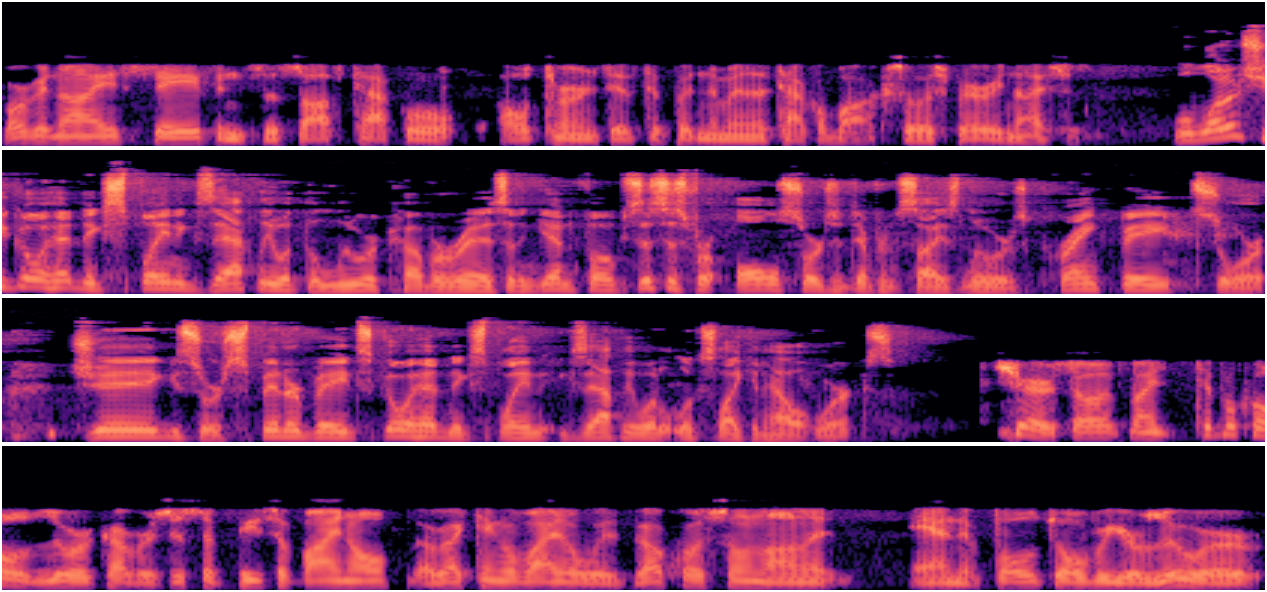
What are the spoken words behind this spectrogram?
organized, safe, and it's a soft tackle alternative to putting them in a tackle box. So it's very nice. Well, why don't you go ahead and explain exactly what the lure cover is? And again, folks, this is for all sorts of different size lures crankbaits or jigs or spinner baits. Go ahead and explain exactly what it looks like and how it works. Sure. So my typical lure cover is just a piece of vinyl, a rectangle vinyl with Velcro sewn on it, and it folds over your lure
